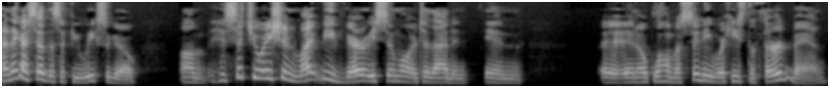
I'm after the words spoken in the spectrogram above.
I think I said this a few weeks ago. Um, his situation might be very similar to that in in in Oklahoma City, where he's the third man.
